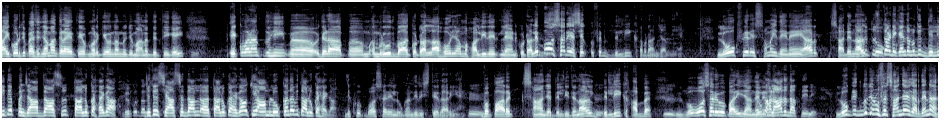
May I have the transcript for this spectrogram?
ਹਾਈ ਕੋਰਟ 'ਚ ਪੈਸੇ ਜਮ੍ਹਾਂ ਕਰਾਏ ਤੇ ਮੁੜ ਕੇ ਉਹਨਾਂ ਨੂੰ ਜ਼ਮਾਨਤ ਦਿੱਤੀ ਗਈ। ਇੱਕ ਵਾਰਾਂ ਤੁਸੀਂ ਜਿਹੜਾ ਅਮਰੂਦ ਬਾਗ ਘੋਟਾਲਾ ਹੋਰ ਜਾਂ ਮੋਹਾਲੀ ਦੇ ਲੈਂਡ ਘੋਟਾਲੇ ਬਹੁਤ ਸਾਰੇ ਐਸੇ ਫਿਰ ਦਿੱਲੀ ਖਬਰਾਂ ਜਾਂਦੀਆਂ। ਲੋਕ ਫਿਰ ਇਹ ਸਮਝਦੇ ਨੇ ਯਾਰ ਸਾਡੇ ਨਾਲ ਤੁਸੀਂ ਤੁਹਾਡੇ ਕਹਿੰਦੇ ਮਤਲਬ ਕਿ ਦਿੱਲੀ ਤੇ ਪੰਜਾਬ ਦਾ ਅਸਲ ਤਾਲੁਕ ਹੈਗਾ ਜਿੱਥੇ ਸਿਆਸਤ ਦਾ ਤਾਲੁਕ ਹੈਗਾ ਉੱਥੇ ਆਮ ਲੋਕਾਂ ਦਾ ਵੀ ਤਾਲੁਕ ਹੈਗਾ। ਦੇਖੋ ਬਹੁਤ ਸਾਰੇ ਲੋਕਾਂ ਦੀ ਰਿਸ਼ਤੇਦਾਰੀਆਂ ਵਪਾਰਕ ਸਾਂਝ ਹੈ ਦਿੱਲੀ ਦੇ ਨਾਲ ਦਿੱਲੀ ਇੱਕ ਹੱਬ ਹੈ। ਬਹੁਤ ਸਾਰੇ ਵਪਾਰੀ ਜਾਂਦੇ ਲੋਕ ਨੇ ਹਾਲਾਤ ਦੱਸਦੇ ਨੇ। ਲੋਕ ਇੱਕ ਦੂਜੇ ਨੂੰ ਫਿਰ ਸਾਂਝਾ ਕਰਦੇ ਨਾ।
